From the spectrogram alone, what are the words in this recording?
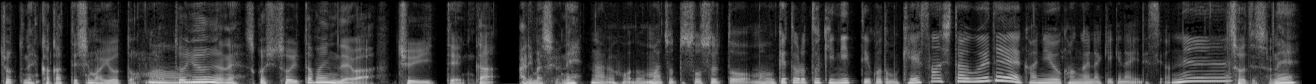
ちょっとね、かかってしまうよと。まあ、というようなね、少しそういった面では注意点がありますよね。なるほど。まあちょっとそうすると、まあ受け取るときにっていうことも計算した上で加入を考えなきゃいけないですよね。そうですよね。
